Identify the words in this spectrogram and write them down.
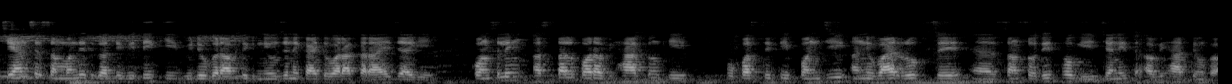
चयन से संबंधित गतिविधि की वीडियोग्राफिक नियोजन इकाई द्वारा कराई जाएगी। काउंसलिंग स्थल पर अभ्यर्थियों की उपस्थिति पंजी अनिवार्य रूप से संशोधित होगी, चयनित अभ्यर्थियों का।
